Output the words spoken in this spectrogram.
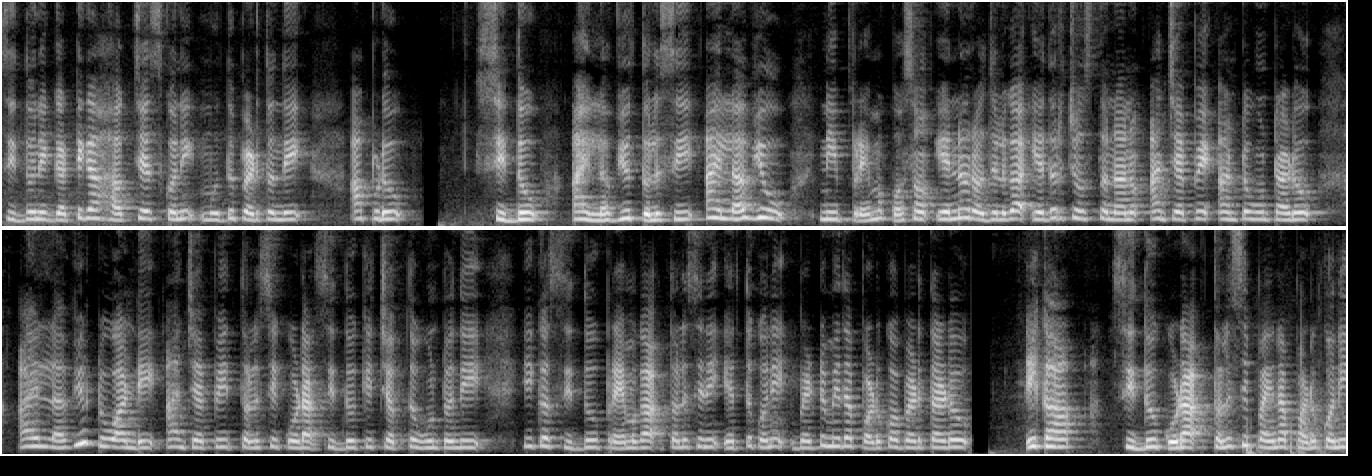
సిద్ధుని గట్టిగా హక్ చేసుకొని ముద్దు పెడుతుంది. అప్పుడు Siddhu I love you Tulasi I love you. నీ ప్రేమ కోసం ఎన్నో రోజులుగా ఎదురు చూస్తున్నాను అని చెప్పి అంటూ ఉంటాడు. ఐ లవ్ యూ టూ అండి అని చెప్పి తులసి కూడా సిద్ధుకి చెప్తూ ఉంటుంది. ఇక సిద్ధు ప్రేమగా తులసిని ఎత్తుకొని బెడ్ మీద పడుకోబెడతాడు. ఇక సిద్ధు కూడా తులసి పైన పడుకొని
